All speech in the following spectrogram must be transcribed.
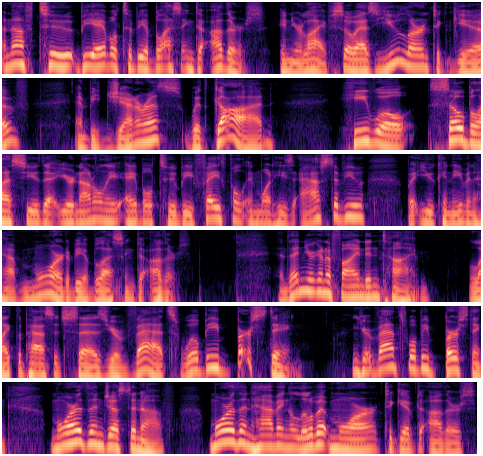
enough to be able to be a blessing to others in your life. So as you learn to give and be generous with God, He will so bless you that you're not only able to be faithful in what He's asked of you, but you can even have more to be a blessing to others. And then you're going to find in time, like the passage says, your vats will be bursting. Your vats will be bursting. More than just enough, more than having a little bit more to give to others,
